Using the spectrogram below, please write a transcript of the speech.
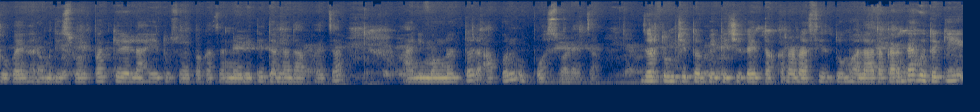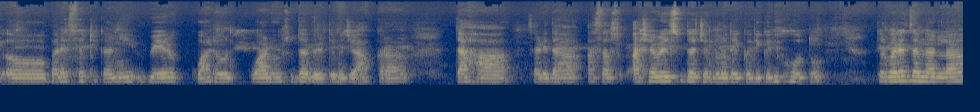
जो काही घरामध्ये स्वयंपाक केलेला आहे तो स्वयंपाकाचा नैवेद्य त्यांना दाखवायचा आणि मग नंतर आपण उपवास सोडायचा. जर तुमची तब्येतीची काही तक्रार असेल तुम्हाला आता कारण काय होतं की बऱ्याचशा ठिकाणी वेळ वाढवून वाढवूनसुद्धा वेळते म्हणजे अकरा दहा साडेदहा असा अशा वेळेससुद्धा चंद्रोदय कधी कधी होतो. तर बऱ्याच जणांना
